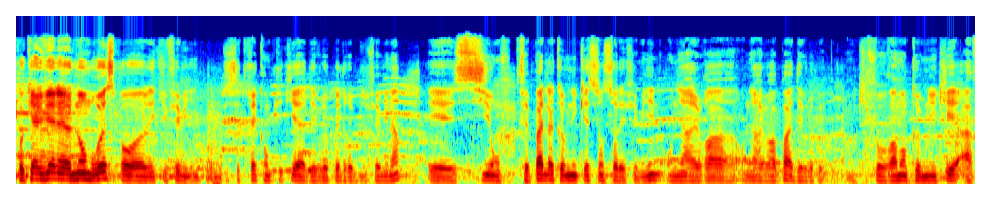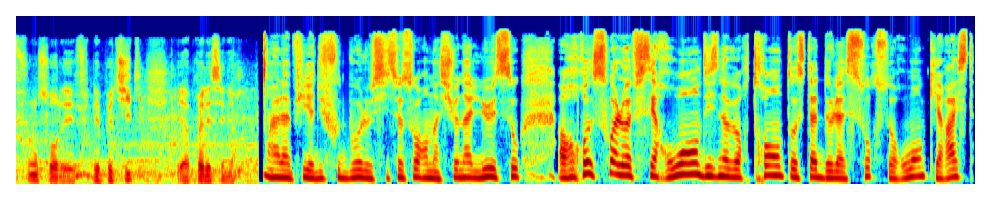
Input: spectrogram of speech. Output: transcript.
faut qu'elles viennent nombreuses pour l'équipe féminine. C'est très compliqué à développer le rugby féminin et si on ne fait pas de la communication sur les féminines, on n'y arrivera, on arrivera pas à développer. Donc il faut vraiment communiquer à fond sur les, les petites et après les seniors. Voilà, puis il y a du football aussi ce soir en national. L'USO reçoit le FC Rouen, 19h30 au stade de la Source. Rouen qui reste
